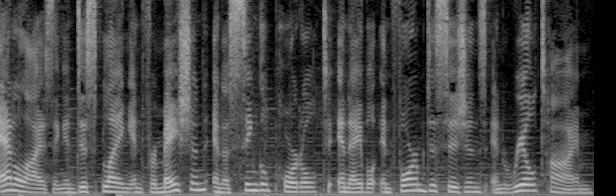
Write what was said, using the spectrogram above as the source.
analyzing and displaying information in a single portal to enable informed decisions in real time.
